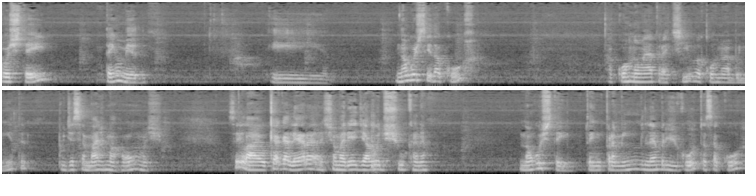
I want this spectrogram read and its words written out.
Gostei, tenho medo. E não gostei da cor. A cor não é atrativa, a cor não é bonita. Podia ser mais marrom, mas sei lá, é o que a galera chamaria de água de chuca, né? Não gostei. Tem para mim me lembra esgoto essa cor.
